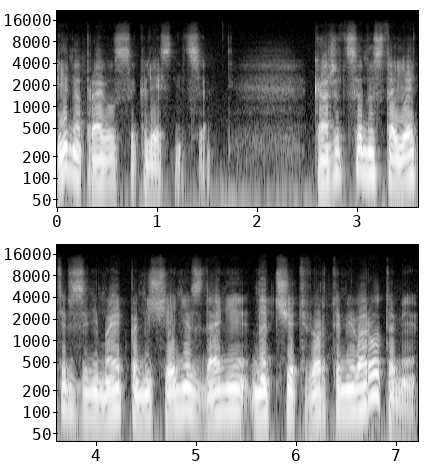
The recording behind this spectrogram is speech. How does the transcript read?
и направился к лестнице. «Кажется, настоятель занимает помещение в здании над четвертыми воротами»,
